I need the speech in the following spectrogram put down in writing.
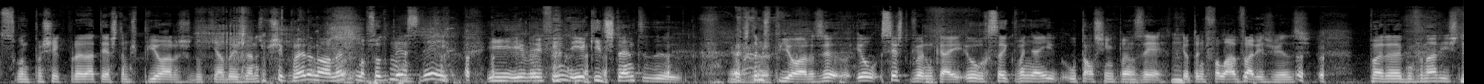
Segundo Pacheco Pereira, até estamos piores do que há dois anos. Pacheco Pereira, normalmente, uma pessoa do PSD. E, enfim, e aqui distante de. Estamos piores. Eu, eu- se este governo cai, eu receio que venha aí o tal chimpanzé, que eu tenho falado várias vezes, para governar isto.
